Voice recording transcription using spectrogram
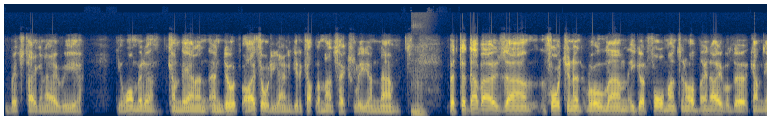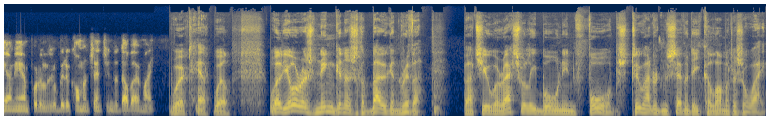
Brett's taken over here. Do you want me to come down and, and do it? I thought he'd only get a couple of months actually and um but the Dubbo's um, fortunate well um, he got four months and I've been able to come down here and put a little bit of common sense in the Dubbo mate. Worked out well. Well, you're as Nyngan as the Bogan River, but you were actually born in Forbes, 270 kilometres away,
